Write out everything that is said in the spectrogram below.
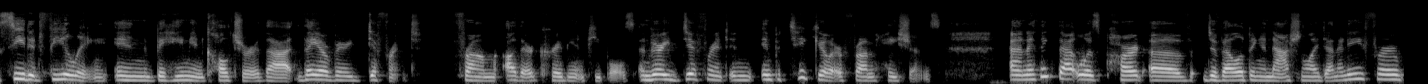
seated feeling in Bahamian culture that they are very different from other Caribbean peoples and very different in, in particular from Haitians. And I think that was part of developing a national identity for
